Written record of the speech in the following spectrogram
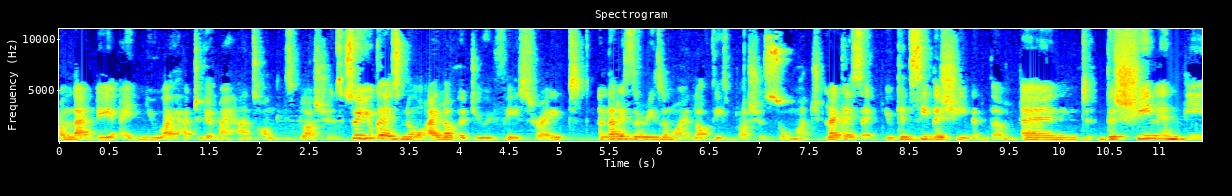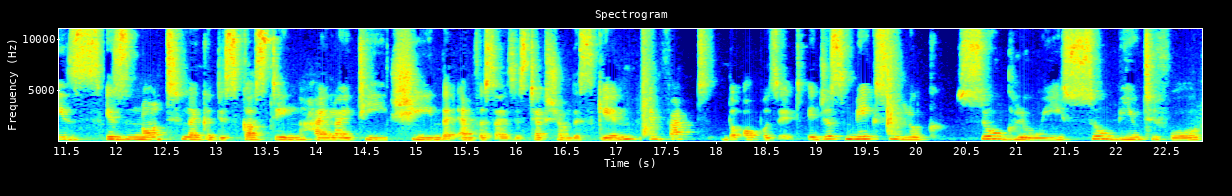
from that day I knew I had to get my hands on these blushes. So you guys know I love a dewy face, right? And that is the reason why I love these blushes so much. Like I said, you can see the sheen in them. And the sheen in these is not like a disgusting highlighty sheen that emphasizes texture on the skin. In fact, the opposite. It just makes you look so glowy, so beautiful.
